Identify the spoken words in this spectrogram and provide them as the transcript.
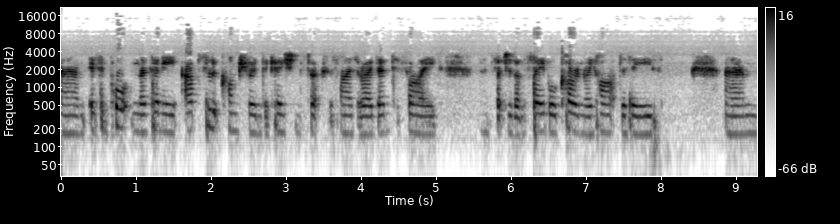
um, it's important that any absolute contraindications to exercise are identified, such as unstable coronary heart disease. Um,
